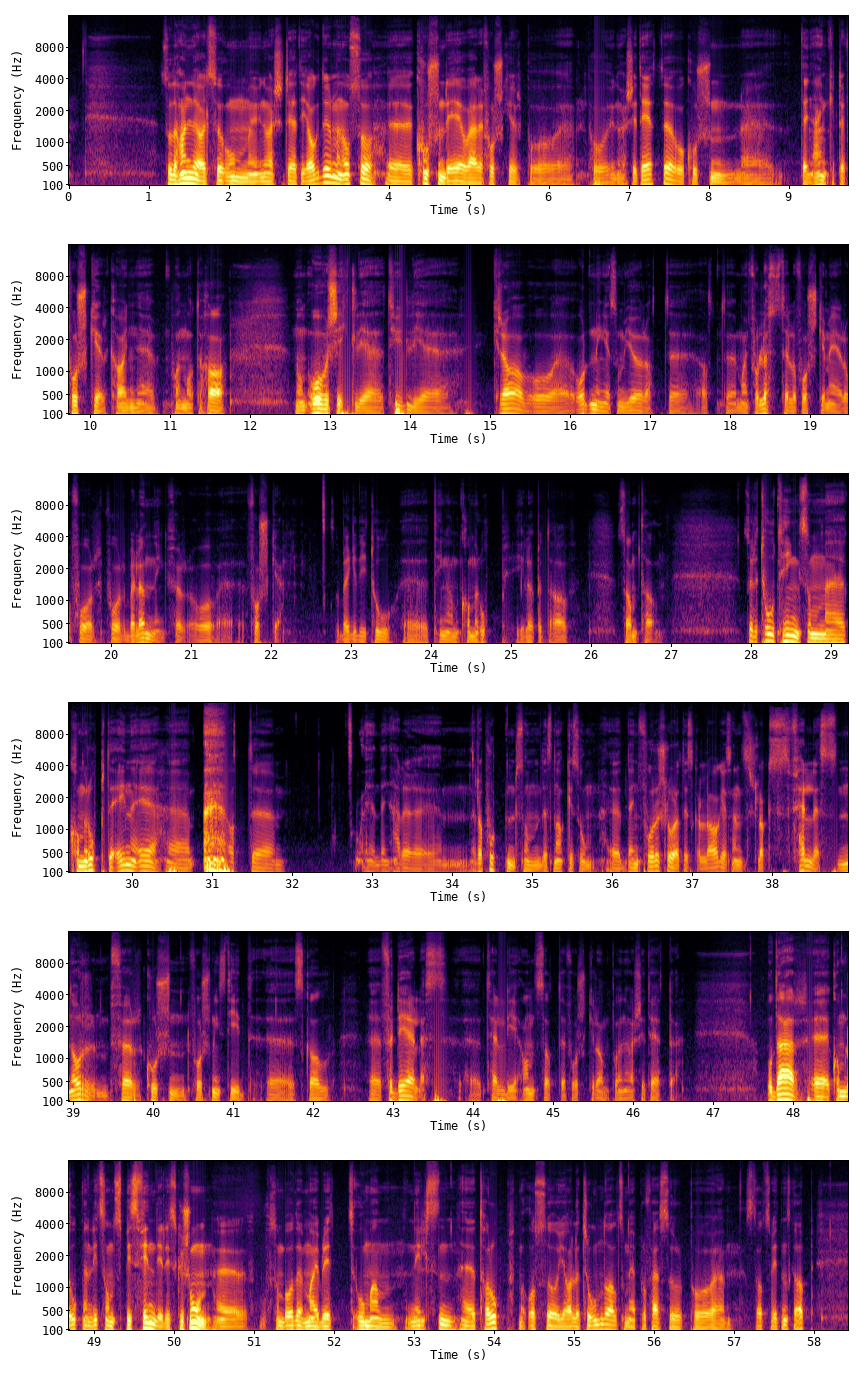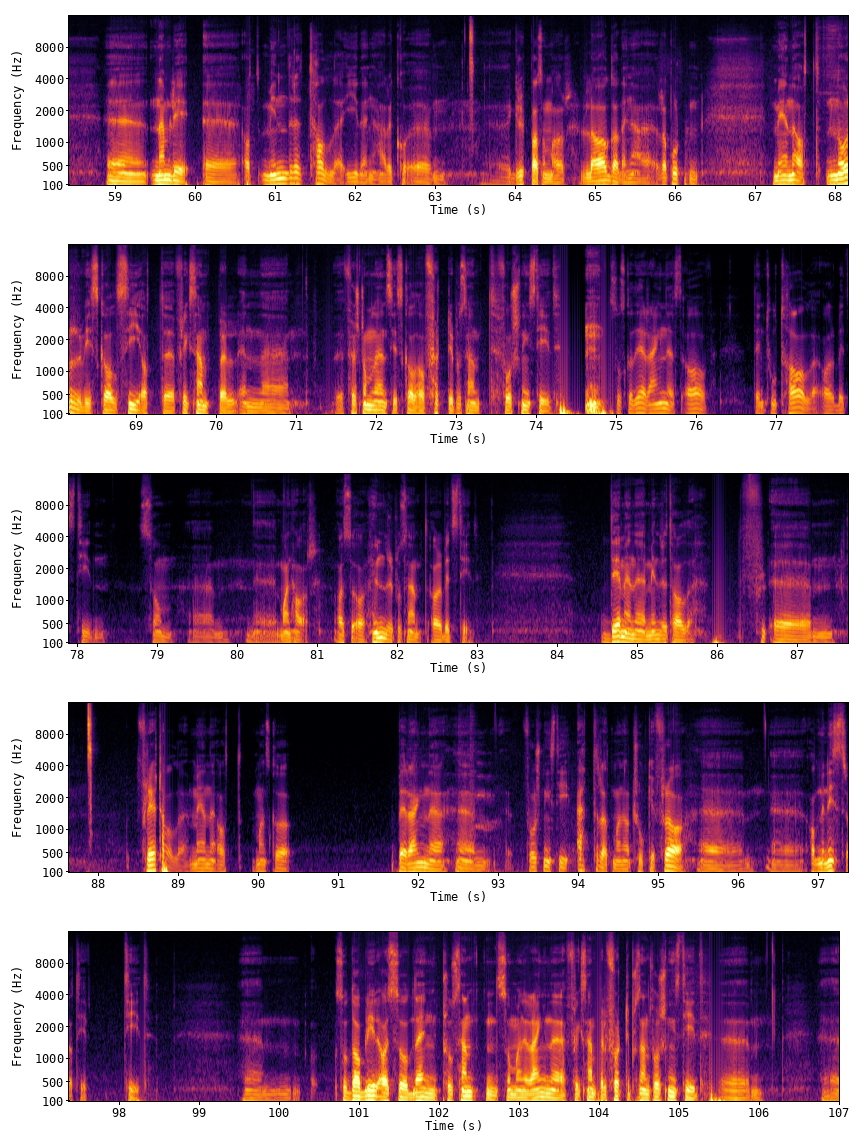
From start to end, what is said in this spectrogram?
Så det handler altså om Universitetet i Agder, men også eh, hvordan det er å være forsker på, eh, på universitetet, og hvordan eh, den enkelte forsker kan eh, på en måte ha noen oversiktlige, tydelige krav og eh, ordninger som gjør at, eh, at eh, man får lyst til å forske mer og får, får belønning for å eh, forske. Så begge de to eh, tingene kommer opp i løpet av samtalen. Så det er to ting som eh, kommer opp. Det ene er eh, at uh, den her eh, rapporten som det snakkes om, eh, den foreslår at det skal lages en slags felles norm for hvordan forskningstid eh, skal eh, fordeles eh, til de ansatte forskerne på universitetet. Og der eh, kommer det opp en litt sånn spissfindig diskusjon, eh, som både May-Britt Oman Nilsen eh, tar opp, men også Jarle Trondal, som er professor på eh, statsvitenskap. Eh, nemlig eh, at mindretallet i denne gruppa som har laga denne rapporten, mener at når vi skal si at eh, f.eks. en førsteamanuensis skal ha 40% forskningstid, så skal det regnes av den totale arbeidstiden som eh, man har. Altså 100% arbeidstid. Det mener mindretallet. F ehm, flertallet mener at man skal beregne ehm, forskningstid etter at man har trukket fra eh, eh, administrativ tid. Um, så da blir altså den prosenten som man regner f.eks. 40% forskningstid Eh,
